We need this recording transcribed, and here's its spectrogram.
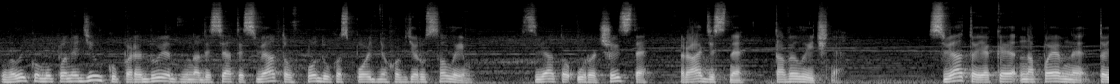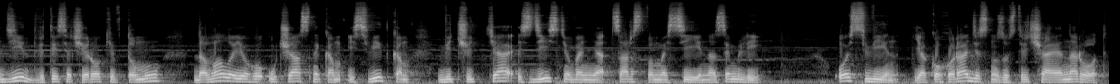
Великому понеділку передує двонадесяте свято входу Господнього в Єрусалим, свято урочисте, радісне та величне. Свято, яке, напевне, тоді, 2000 років тому, давало його учасникам і свідкам відчуття здійснювання царства Месії на землі. Ось він, якого радісно зустрічає народ.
